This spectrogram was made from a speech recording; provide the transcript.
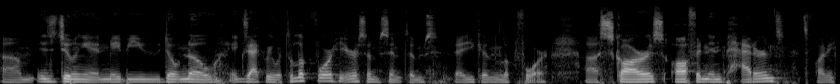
um, is doing it, and maybe you don't know exactly what to look for. Here are some symptoms that you can look for. Uh, scars, often in patterns. That's funny,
